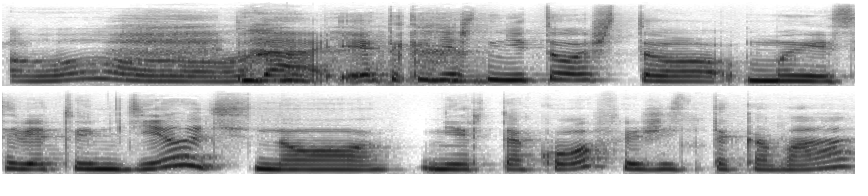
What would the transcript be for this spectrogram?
О, Да, это, конечно, не то, что мы советуем делать, но мир таков, и жизнь такова.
